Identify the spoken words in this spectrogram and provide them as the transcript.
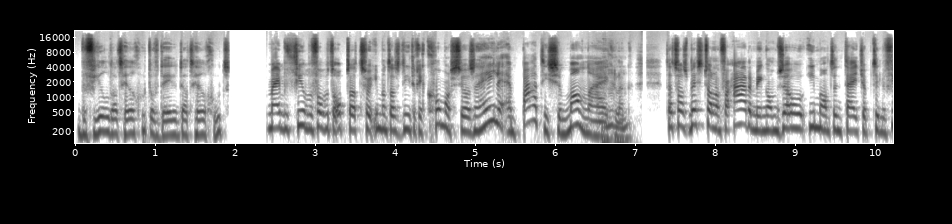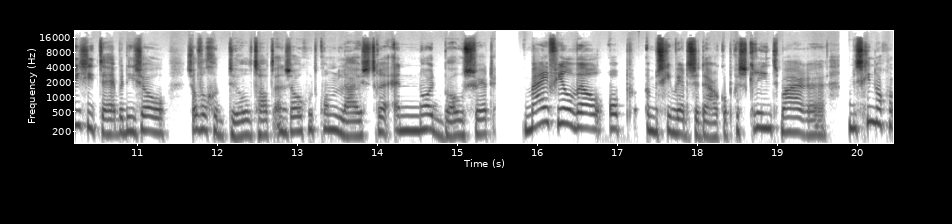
beviel dat heel goed of deden dat heel goed. Mij beviel bijvoorbeeld op dat zo iemand als Diederik Gommers, die was een hele empathische man eigenlijk. Mm. Dat was best wel een verademing om zo iemand een tijdje op televisie te hebben die zo, zoveel geduld had en zo goed kon luisteren en nooit boos werd. Mij viel wel op, misschien werden ze daar ook op gescreend, maar uh, misschien nog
